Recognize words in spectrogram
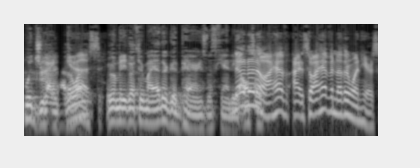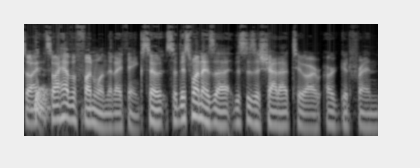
Would you like another one? guess. Or you want me to go through my other good pairings with candy? No, no, Also- no. I have I, so I have another one here. So I so I have a fun one that I think. So so this one is a this is a shout out to our, our good friend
